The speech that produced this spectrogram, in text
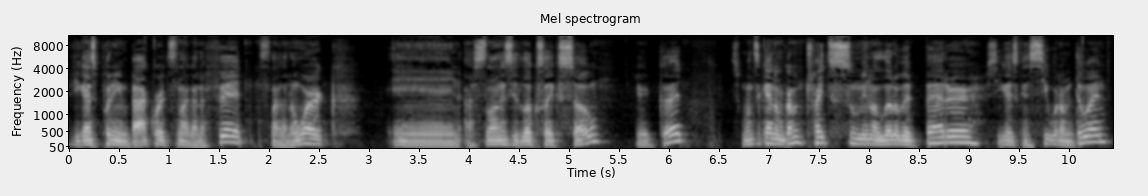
If you guys put it in backwards, it's not to fit. It's not to work. And as long as it looks like so, you're good. So once again, I'm to try to zoom in a little bit better so you guys can see what I'm doing.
